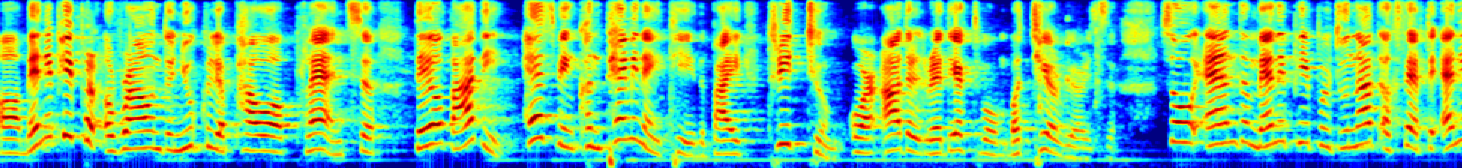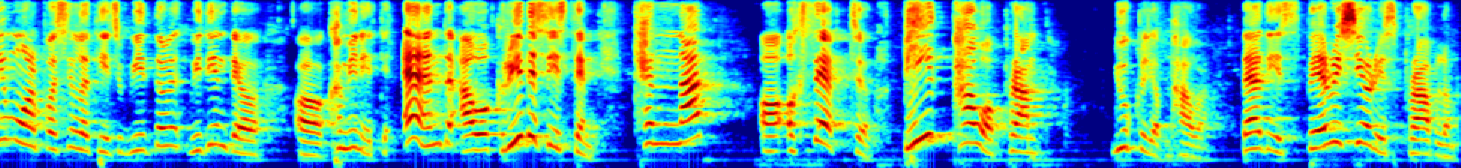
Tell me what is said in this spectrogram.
uh, many people around the nuclear power plants, uh, their body has been contaminated by tritium or other radioactive materials. So, and many people do not accept any more facilities within, within their uh, community. And our grid system cannot uh, accept big power from nuclear power. That is very serious problem.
